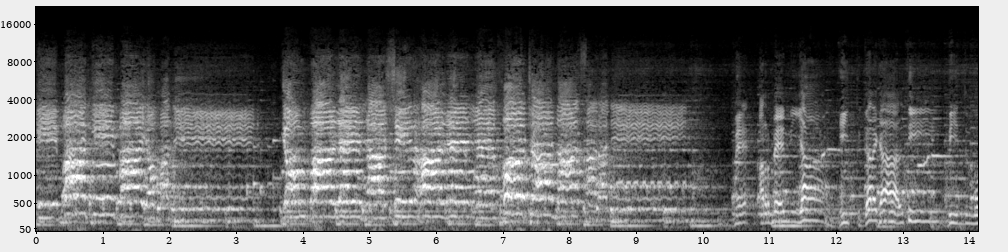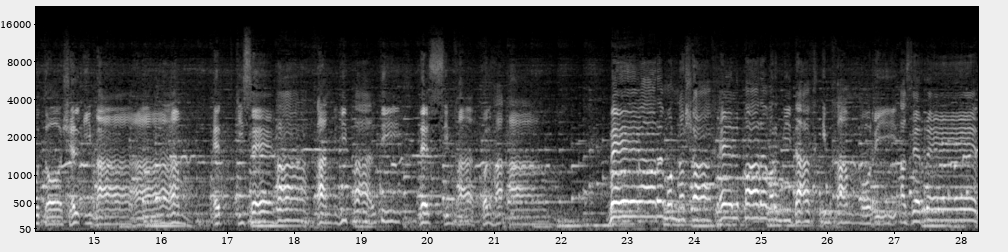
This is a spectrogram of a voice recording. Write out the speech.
כי בא יום וליל נשיר הלל לחוג'ה נסרדין. מארמניה התגלגלתי בדמותו של אימם. את כיסאה כאן הפלתי לשמחת כל העם. וארמון נשך אל פרבר נידח עם חמורי אז ארד.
